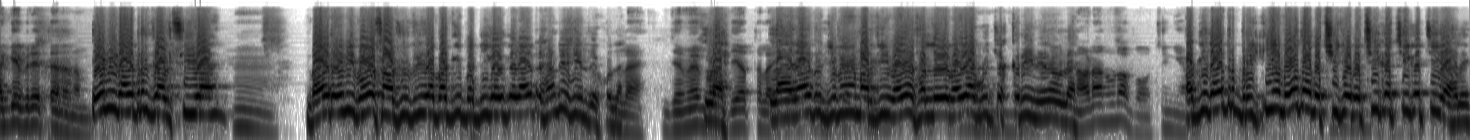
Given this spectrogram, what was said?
ਅੱਗੇ ਵੀਰੇ ਤਿੰਨ ਨੰਬਰ। ਇਹ ਵੀ ਡਾਕਟਰ ਜਲਸੀ ਆ। ਹੂੰ। ਬਾਹਰ ਇਹ ਵੀ ਬਹੁਤ ਸਾਫ਼ ਸੁਥਰੀ ਆ ਬਾਕੀ ਵੱਡੀ ਗੱਲ ਕਿ ਡਾਕਟਰ ਠੰਡੀ ਸੀਲ ਦੇਖੋ ਲੈ। ਜਿਵੇਂ ਲੈ ਮਰਜ਼ੀ ਹੱਥ ਲਾਈ ਲੈ ਡਾਕਟਰ ਜਿਵੇਂ ਮਰਜ਼ੀ ਜਾ ਥੱਲੇ ਜਾ ਕੋਈ ਚੱਕਰ ਹੀ ਨਹੀਂ ਨਾ ਲੈ ਨਾੜਾ ਨੂੜਾ ਬਹੁਤ ਚੰਗੀਆਂ। ਅੱਗੇ ਡਾਕਟਰ ਬਰੀਕੀਆਂ ਬਹੁਤ ਆ ਬੱਚੀ ਜੋ ਬੱਚੀ ਕੱਚੀ ਕੱਚੀ ਆ ਹਲੇ।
